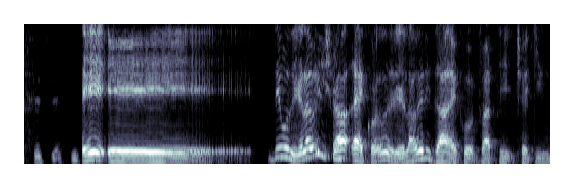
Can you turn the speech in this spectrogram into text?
Sì, sì, sì. E, e devo dire la verità, ecco, devo dire la verità, ecco, infatti c'è chi in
